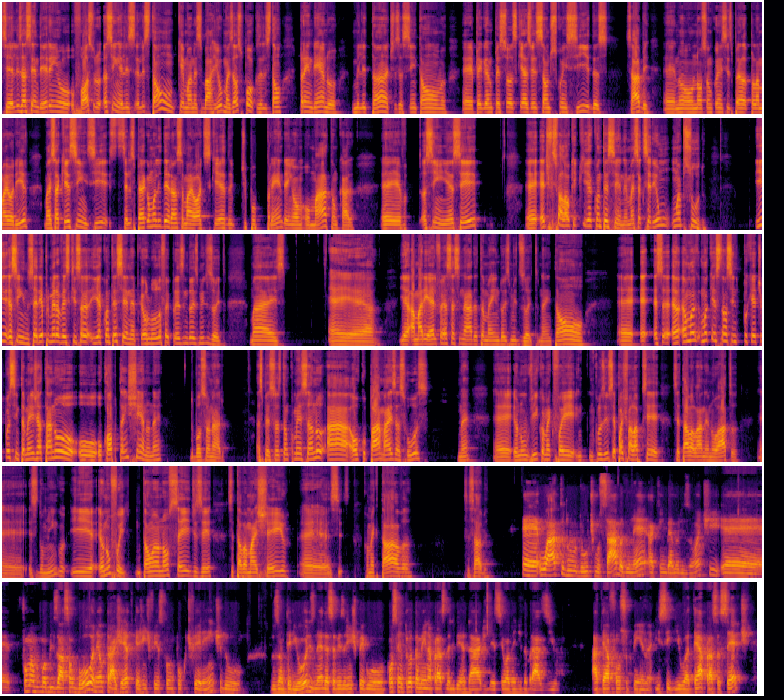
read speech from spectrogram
Se eles acenderem o, o fósforo, assim, eles estão queimando esse barril, mas aos poucos, eles estão prendendo militantes, assim, estão é, pegando pessoas que às vezes são desconhecidas, sabe? É, não, não são conhecidos pela, pela maioria, mas aqui, assim, se, se eles pegam uma liderança maior de esquerda e, tipo, prendem ou, ou matam, cara, é, assim, ia ser... É, é, difícil falar o que, que ia acontecer, né? Mas é que seria um, um absurdo. E, assim, não seria a primeira vez que isso ia acontecer, né? Porque o Lula foi preso em 2018. Mas é, e a Marielle foi assassinada também em 2018, né? Então, é, é, essa é, é uma, uma questão assim, porque, tipo assim, também já está no. O, o copo está enchendo, né? Do Bolsonaro. As pessoas estão começando a, a, ocupar mais as ruas, né? É, eu não vi como é que foi. Inclusive, você pode falar, porque você estava lá né, no ato é, esse domingo, e eu não fui. Então, eu não sei dizer se estava mais cheio é, se, como é que estava? Você sabe? É, o ato do, do, último sábado, né, aqui em Belo Horizonte, é, foi uma mobilização boa, né? O trajeto que a gente fez foi um pouco diferente do, dos anteriores, né? Dessa vez a gente pegou, concentrou também na Praça da Liberdade, desceu a Avenida Brasil até Afonso Pena e seguiu até a Praça 7.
